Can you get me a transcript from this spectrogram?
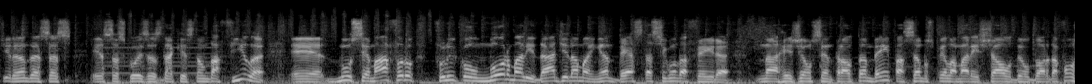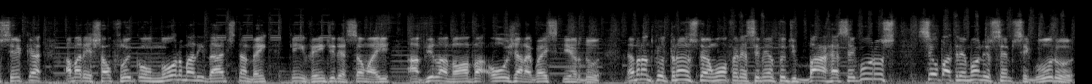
tirando essas, essas coisas da questão da fila, é, no semáforo, flui com normalidade na manhã desta segunda-feira. Na região central também, passamos pela Marechal Deodoro da Fonseca, a Marechal flui com normalidade também, quem vem em direção aí a Vila Nova ou Jaraguá Esquerdo. Lembrando que o trânsito é um oferecimento de Barra Seguros, seu patrimônio sempre seguro.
